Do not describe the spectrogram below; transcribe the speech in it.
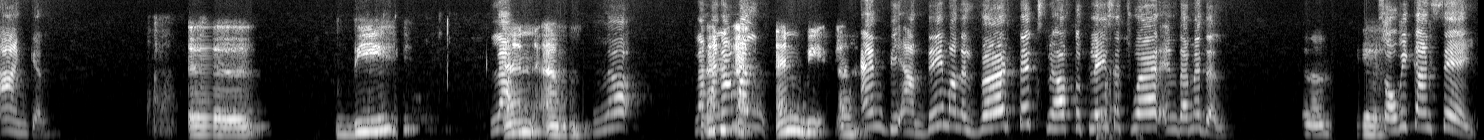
angle. uh, B لا N M لا لما نعمل N B M NBM دايما ال vertex we have to place it where in the middle. yes So we can say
